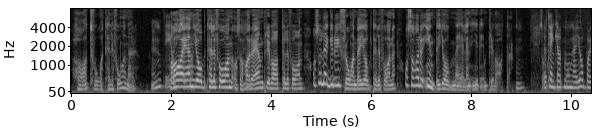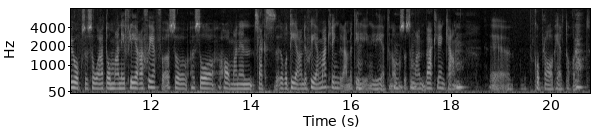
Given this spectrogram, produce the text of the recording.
ha två telefoner. Mm, Ha en bra. jobbtelefon och så har du en privattelefon och så lägger du ifrån dig jobbtelefonen och så har du inte jobbmailen i din privata. Så. Jag tänker att många jobbar ju också så att om man är flera chefer så, så har man en slags roterande schema kring det där med tillgängligheten också så man verkligen kan eh, koppla av helt och hållet.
